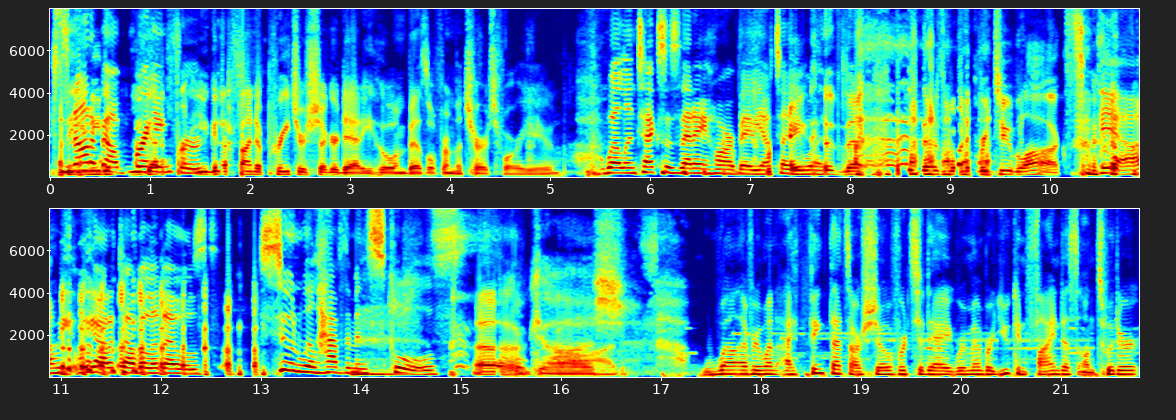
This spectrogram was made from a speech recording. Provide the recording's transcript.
It's See, not need to- about you gotta praying for. You got to find a preacher sugar daddy who will embezzle from the church for you. well, in Texas, that ain't hard, baby. I'll tell you what. That- there's one every two blocks. Yeah, we, we got a couple of those. Soon we'll have them in schools. Oh gosh. God. Well, everyone, I think that's our show for today. Remember, you can find us on Twitter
